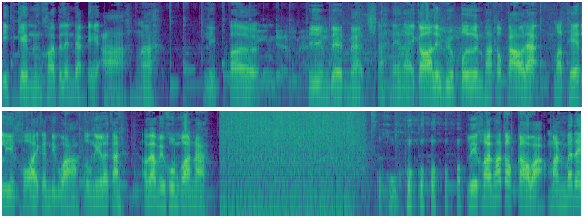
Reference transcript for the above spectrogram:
อีกเกมหนึ่งค่อยไปเล่นแบบ AR อะ ลิปเปอร์ทีมเดดแมทช์ไหนๆก็รีวิวปืนภาคเก่าๆแล้ว มาเทสรีคอยกันดีกว่า ตรงนี้แล้วกัน เอาแบบไม่คุ้มก่อนนะโอ้โหรีคอยภาคเก่าๆอะ มันไม่ได้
